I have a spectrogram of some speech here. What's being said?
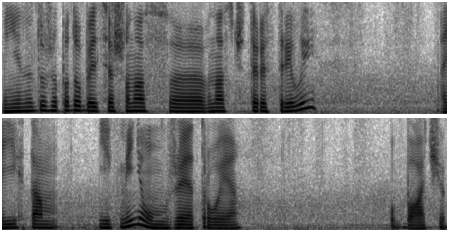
Мені не дуже подобається, що нас, е, в нас 4 стріли, а їх там, як мінімум, вже троє. Побачив.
